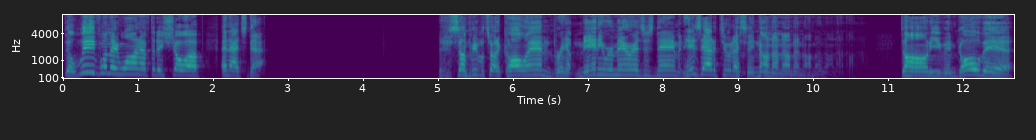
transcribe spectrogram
They'll leave when they want after they show up, and that's that. Some people try to call in and bring up Manny Ramirez's name and his attitude. I say, no, no, no, no, no, no, no, no, no. Don't even go there.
